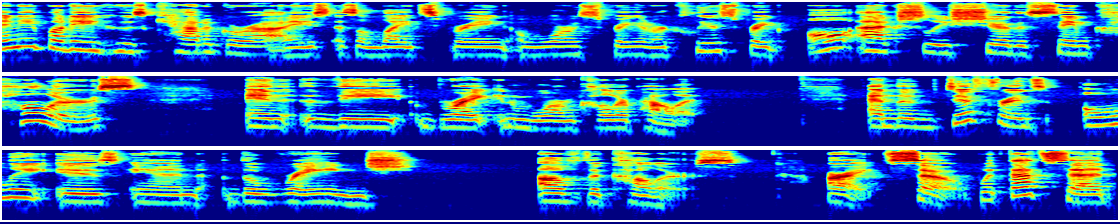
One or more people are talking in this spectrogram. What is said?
anybody who's categorized as a light spring, a warm spring, or a clear spring all actually share the same colors in the bright and warm color palette. And the difference only is in the range of the colors. All right, so with that said,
